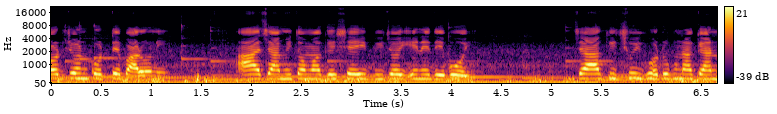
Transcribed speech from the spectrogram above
অর্জন করতে পারোনি। আজ আমি তোমাকে সেই বিজয় এনে দেবই। যা কিছুই ঘটুক না কেন,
